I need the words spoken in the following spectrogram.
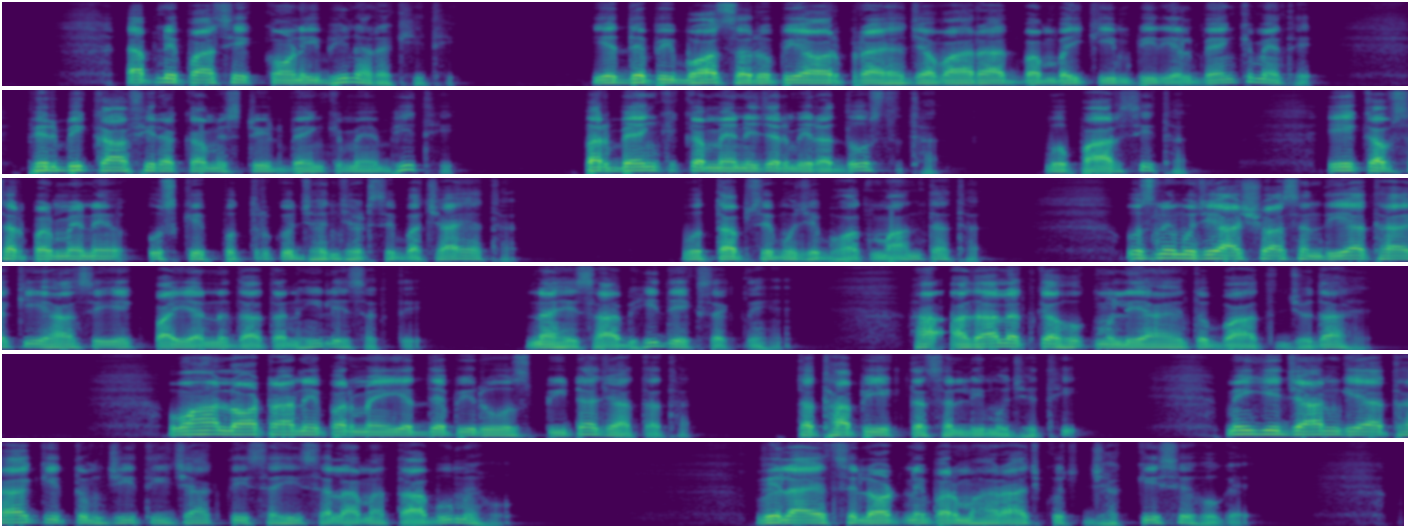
अपने पास एक कौड़ी भी न रखी थी। यद्यपि बहुत सा रुपया और प्रायः जवाहरात बंबई की इंपीरियल बैंक में थे, फिर भी काफ़ी रकम स्टेट बैंक में भी थी। पर बैंक का मैनेजर मेरा दोस्त था, वो पारसी था। एक अवसर पर मैंने उसके पुत्र को झंझट से बचाया था। वो तब से मुझे बहुत मानता था। उसने मुझे आश्वासन दिया था कि यहाँ से एक पाई अन्नदाता नहीं ले सकते, न हिसाब ही देख सकते हैं। हाँ अदालत का हुक्म ले आए तो बात जुदा है। वहाँ लौट आने पर मैं यद्यपि रोज पीटा जाता था तथापि एक तसल्ली मुझे थी। मैं ये जान गया था कि तुम जीती जागती सही सलामत आबू में हो। विलायत से लौटने पर महाराज कुछ झक्की से हो गए।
